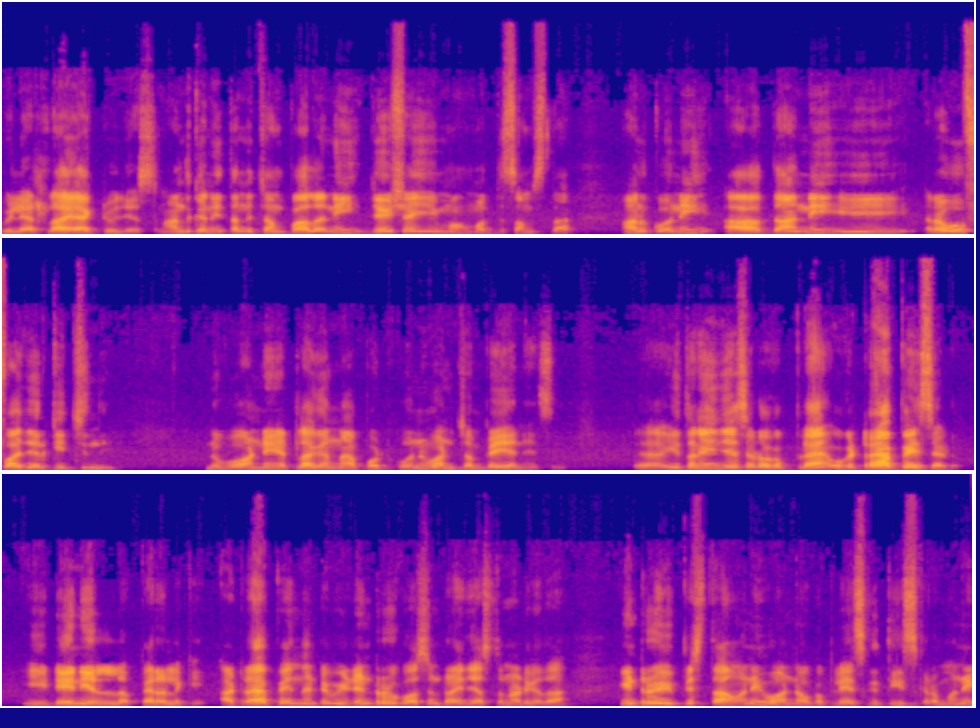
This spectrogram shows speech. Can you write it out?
వీళ్ళు ఎట్లా యాక్టివ్ చేస్తున్నారు అందుకని ఇతన్ని చంపాలని జైషే ఈ మొహమ్మద్ సంస్థ అనుకొని దాన్ని ఈ రవూఫ్ అజర్కి ఇచ్చింది. నువ్వు వాడిని ఎట్లాగన్నా పట్టుకొని వాడిని చంపేయనేసి. ఇతను ఏం చేశాడు? ఒక ప్లా ఒక ట్రాప్ వేశాడు ఈ డేనియల్ పెరల్కి. ఆ ట్రాప్ ఏంటంటే వీడు ఇంటర్వ్యూ కోసం ట్రై చేస్తున్నాడు కదా ఇంటర్వ్యూ ఇప్పిస్తామని వాడిని ఒక ప్లేస్కి తీసుకురమ్మని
